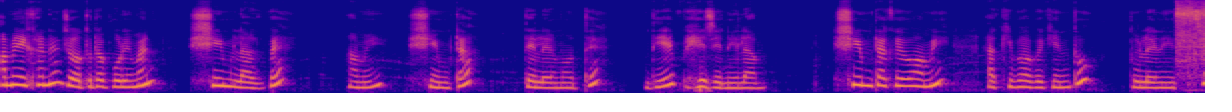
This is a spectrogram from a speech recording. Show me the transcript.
আমি এখানে যতটা পরিমাণ শিম লাগবে আমি শিমটা তেলের মধ্যে দিয়ে ভেজে নিলাম। শিমটাকেও আমি একইভাবে কিন্তু তুলে নিচ্ছি।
